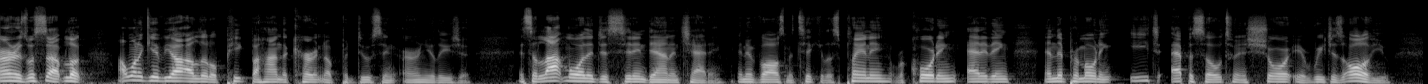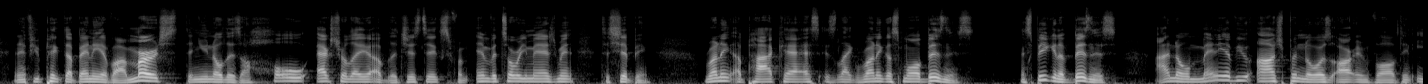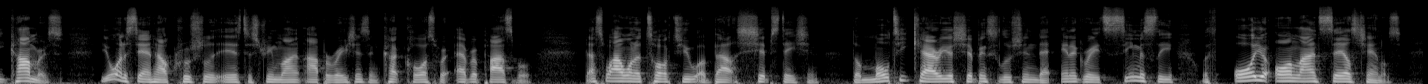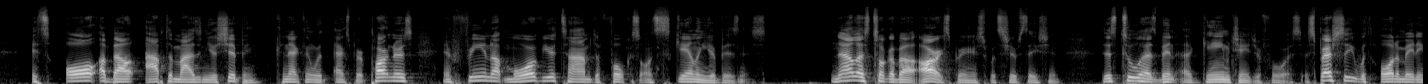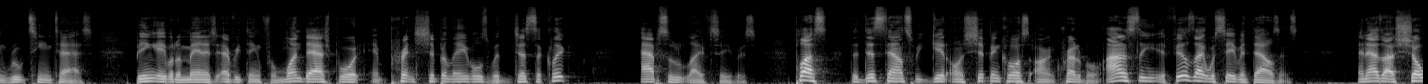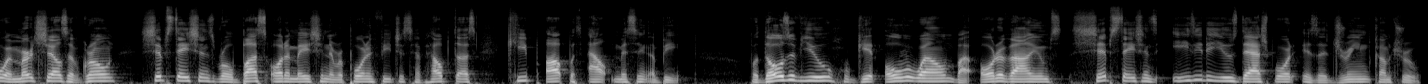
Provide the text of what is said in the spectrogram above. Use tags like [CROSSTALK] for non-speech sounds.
Earners, what's up? Look, I want to give y'all a little peek behind the curtain of producing Earn Your Leisure. It's a lot more than just sitting down and chatting. It involves meticulous planning, recording, editing, and then promoting each episode to ensure it reaches all of you. And if you picked up any of our merch, then you know there's a whole extra layer of logistics from inventory management to shipping. Running a podcast is like running a small business. And speaking of business, I know many of you entrepreneurs are involved in e commerce. You understand how crucial it is to streamline operations and cut costs wherever possible. That's why I want to talk to you about ShipStation, the multi carrier shipping solution that integrates seamlessly with all your online sales channels. It's all about optimizing your shipping, connecting with expert partners, and freeing up more of your time to focus on scaling your business. Now, let's talk about our experience with ShipStation. This tool has been a game changer for us, especially with automating routine tasks. Being able to manage everything from one dashboard and print shipping labels with just a click, absolute lifesavers. Plus, the discounts we get on shipping costs are incredible. Honestly, it feels like we're saving thousands. And as our show and merch sales have grown, ShipStation's robust automation and reporting features have helped us keep up without missing a beat. For those of you who get overwhelmed by order volumes, ShipStation's easy to use dashboard is a dream come true.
